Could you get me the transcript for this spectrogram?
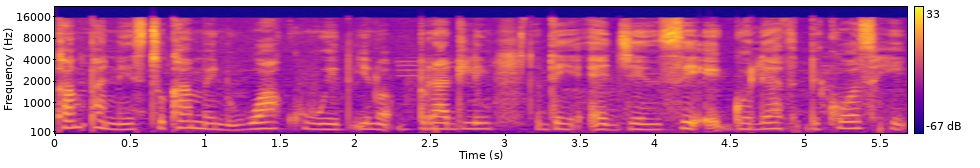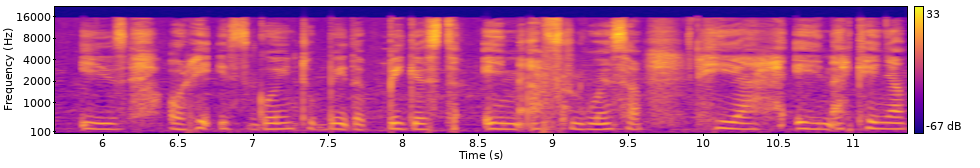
companies to come and work with you know bradley the Gen Z goliath because he is or he is going to be the biggest influencer here in Kenya.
